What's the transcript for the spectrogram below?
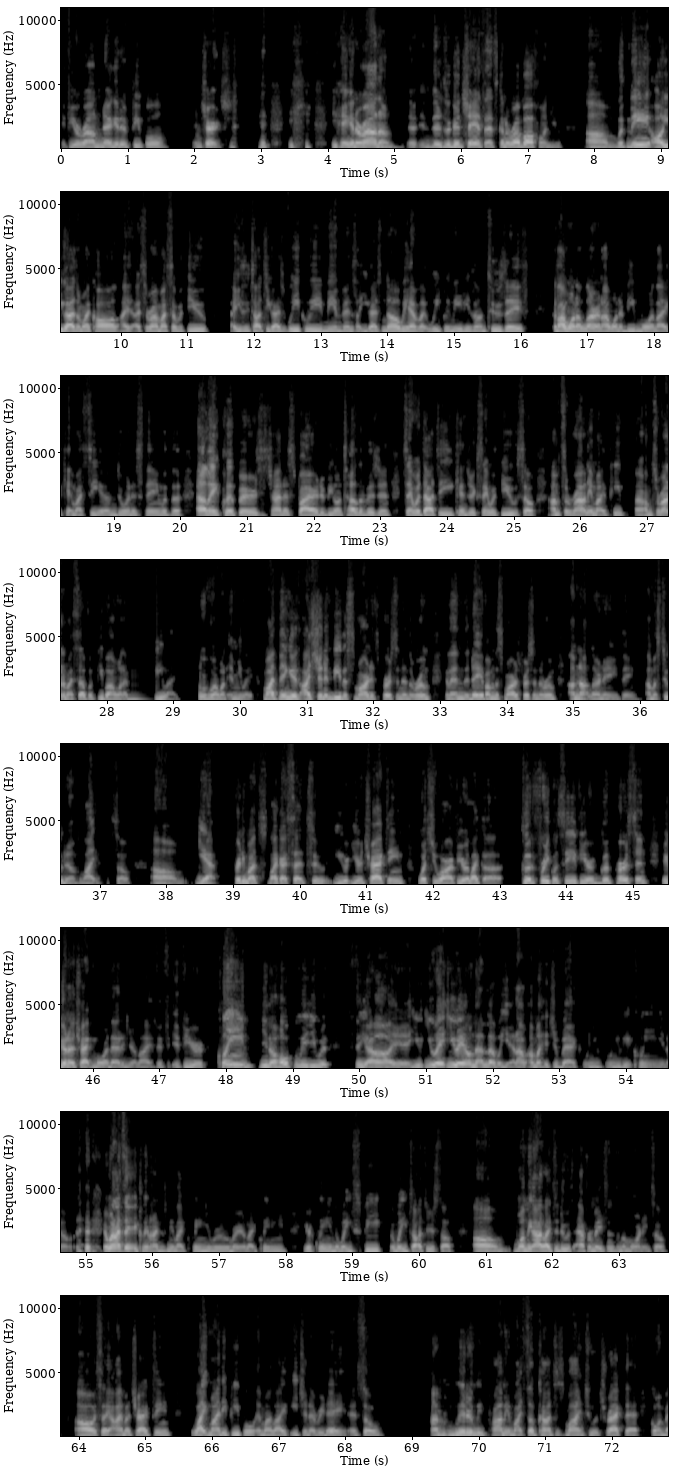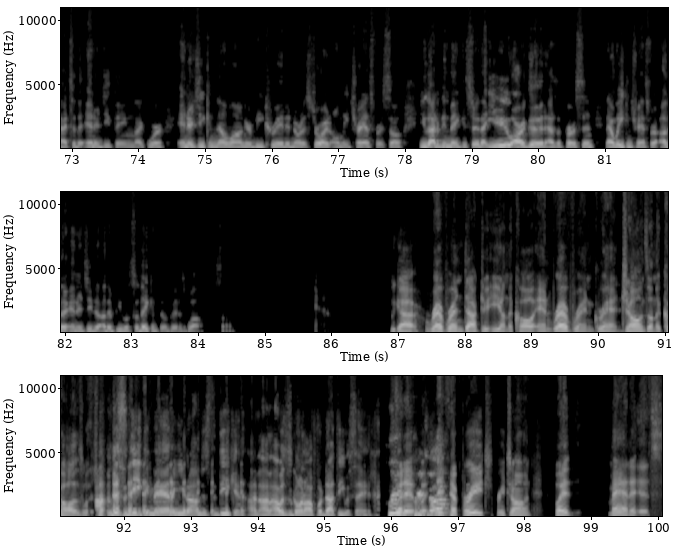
if you're around negative people in church, you hanging around them, there's a good chance that's gonna rub off on you. Um, with me, all you guys on my call, I, I surround myself with you. I usually talk to you guys weekly. Me and Vince, like you guys know, we have like weekly meetings on Tuesdays because I want to learn. I want to be more like him. I see him doing his thing with the LA Clippers. He's trying to aspire to be on television. Same with. E. Kendrick. Same with you. So I'm surrounding my people. Uh, I'm surrounding myself with people I want to be like or who I want to emulate. My thing is, I shouldn't be the smartest person in the room. At the end of the day, if I'm the smartest person in the room, I'm not learning anything. I'm a student of life. So, um, yeah, pretty much like I said too, you're you're attracting what you are. If you're like a good frequency, if you're a good person, you're gonna attract more of that in your life. If if you're clean, you know, hopefully you would see, oh yeah, you you ain't you ain't on that level yet. I'm, I'm gonna hit you back when you when you get clean, you know. and when I say clean, I just mean like clean your room or you're like cleaning, you're clean the way you speak, the way you talk to yourself. Um, one thing I like to do is affirmations in the morning. So I always say I'm attracting like-minded people in my life each and every day. And so I'm literally priming my subconscious mind to attract that, going back to the energy thing, like where energy can no longer be created nor destroyed, only transfer. So you got to be making sure that you are good as a person, that way you can transfer other energy to other people so they can feel good as well. So we got Reverend Dr. E on the call and Reverend Grant Jones on the call as well. I'm just a deacon, man, and you know I'm just a deacon. I'm, I'm i was just going off what Dr. E was saying. Preach, but it, preach, preach, preach on. But man, it's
